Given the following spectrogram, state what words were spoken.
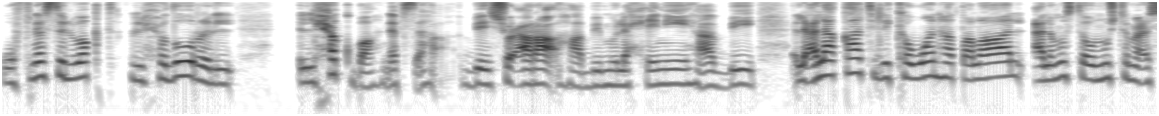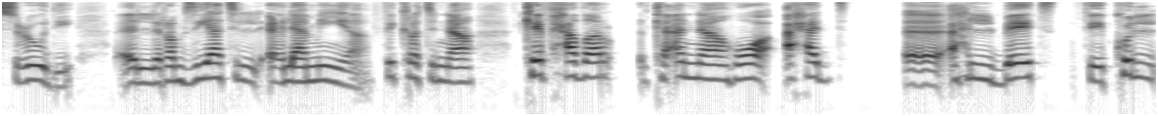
وفي نفس الوقت الحضور الحقبة نفسها بشعرائها بملحنيها بالعلاقات اللي كونها طلال على مستوى المجتمع السعودي الرمزيات الإعلامية فكرة أنه كيف حضر كأنه هو أحد آه، أهل البيت في كل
